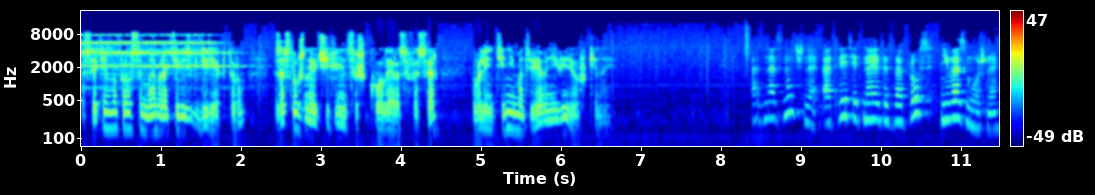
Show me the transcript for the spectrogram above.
С этим вопросом мы обратились к директору, заслуженной учительнице школы РСФСР Валентине Матвеевне Веревкиной. Однозначно ответить на этот вопрос невозможно.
